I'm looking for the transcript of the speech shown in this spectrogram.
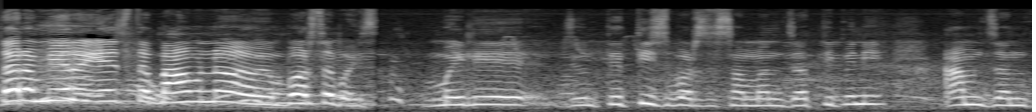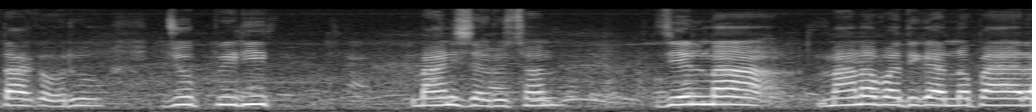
तर मेरो एज त बाहन्न वर्ष भइस मैले जुन तेत्तिस वर्षसम्म जति पनि आम जनताकोहरू जो पीडित मानिसहरू छन् जेलमा मानव अधिकार नपाएर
